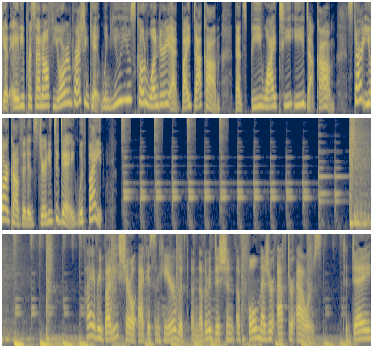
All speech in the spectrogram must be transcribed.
Get 80% off your impression kit when you use code WONDERY at Byte.com. That's B-Y-T-E dot com. Start your confidence journey today with Byte. Hi, everybody. Sharyl Attkisson here with another edition of Full Measure After Hours. Today,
